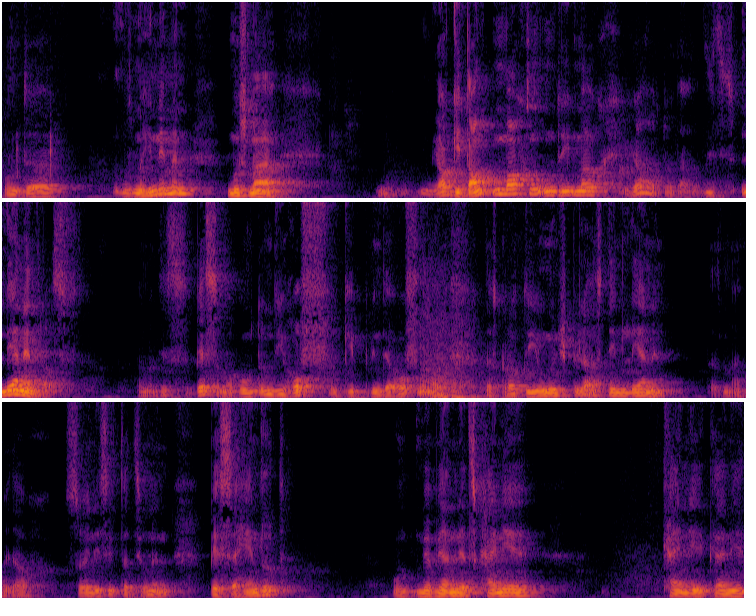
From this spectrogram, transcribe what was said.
und äh, muss man hinnehmen, muss man ja, Gedanken machen und eben auch ja, lernen daraus wenn man das besser macht. Und, und ich hoffe, gibt in der Hoffnung auch, dass gerade die jungen Spieler aus denen lernen. dass man halt auch solche Situationen besser handelt. Und wir werden jetzt keine, keine, keine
